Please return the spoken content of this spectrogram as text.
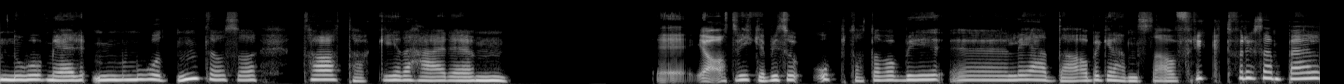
noe mer moden til å ta tak i det her um, ja, at vi ikke blir så opptatt av å bli eh, leda og begrensa av frykt, for eksempel.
